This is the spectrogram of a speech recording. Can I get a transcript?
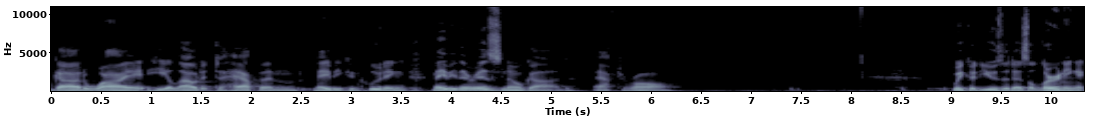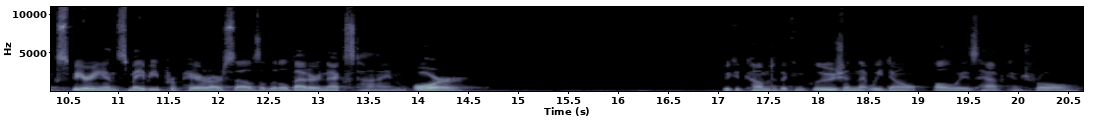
God why He allowed it to happen, maybe concluding maybe there is no God after all. We could use it as a learning experience, maybe prepare ourselves a little better next time. Or we could come to the conclusion that we don't always have control.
